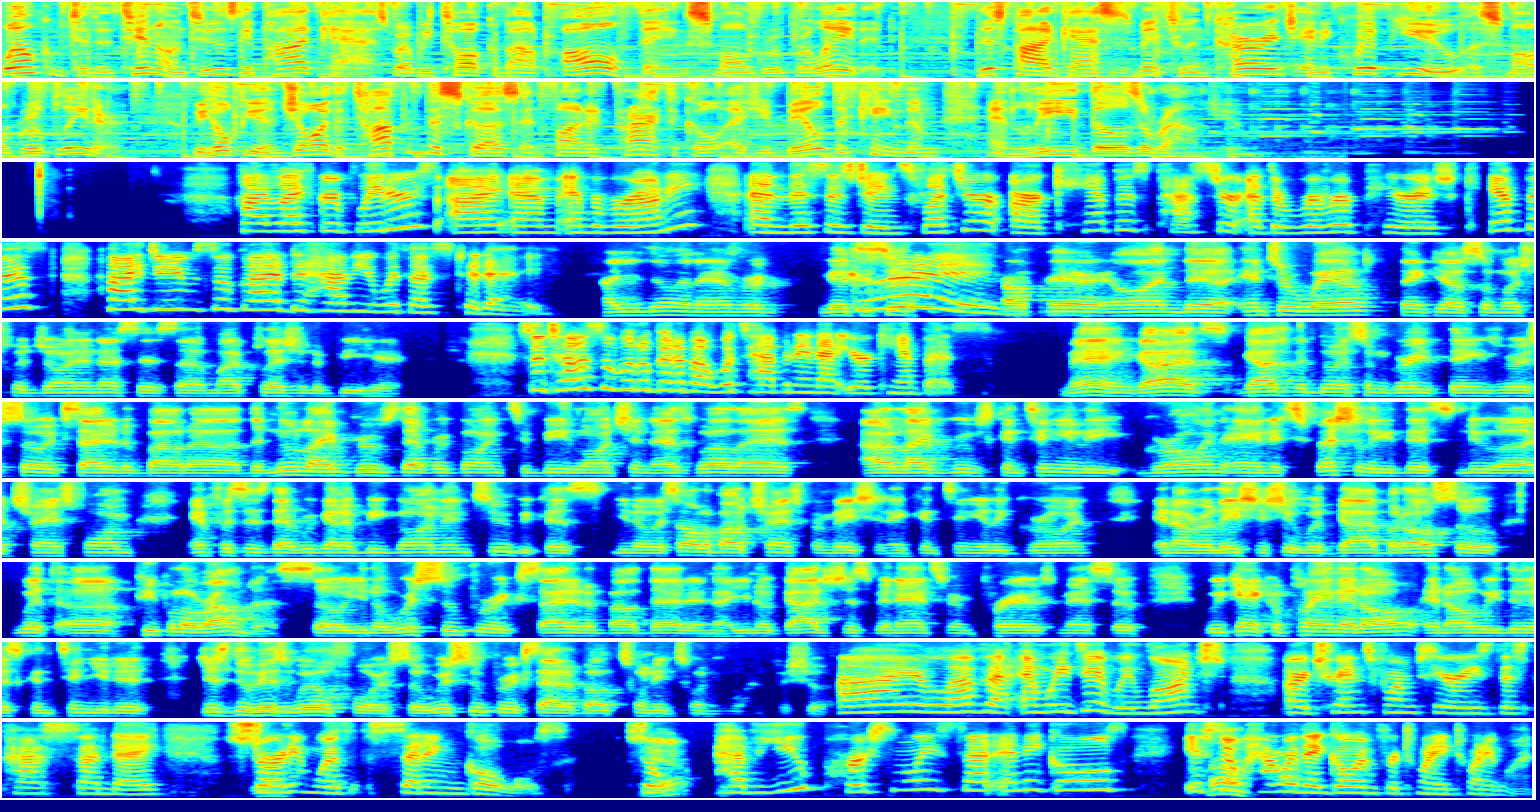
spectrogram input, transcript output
Welcome to the 10 on Tuesday podcast, where we talk about all things small group related. This podcast is meant to encourage and equip you, a small group leader. We hope you enjoy the topic discussed and find it practical as you build the kingdom and lead those around you. Hi, Life Group leaders. I am Amber Baroni, and this is James Fletcher, our campus pastor at the River Parish campus. Hi, James. So glad to have you with us today. How are you doing, Amber? Good, Good. to see you out there on the interweb. Thank y'all so much for joining us. It's uh, my pleasure to be here. So, tell us a little bit about what's happening at your campus. Man, God's God's been doing some great things. We're so excited about uh, the new life groups that we're going to be launching, as well as our life groups continually growing and especially this new uh, transform emphasis that we're going to be going into because you know it's all about transformation and continually growing in our relationship with god but also with uh, people around us. So you know we're super excited about that and uh, you know god's just been answering prayers man. So we can't complain at all and all we do is continue to just do his will for us. So we're super excited about 2021 for sure i love that and we did we launched our transform series this past sunday starting yeah. with setting goals so, yeah. have you personally set any goals? If so, oh. how are they going for 2021?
